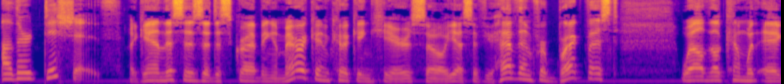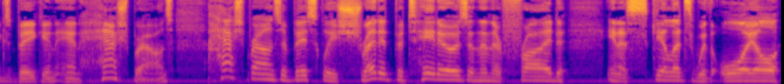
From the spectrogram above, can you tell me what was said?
other dishes. Again, this is describing American cooking here. So, yes, if you have them for breakfast, well, they'll come with eggs, bacon, and hash browns. Hash browns are basically shredded potatoes and then they're fried in a skillet with oil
